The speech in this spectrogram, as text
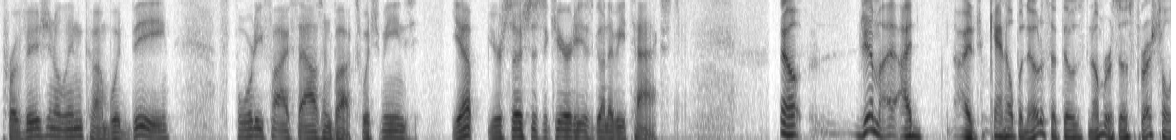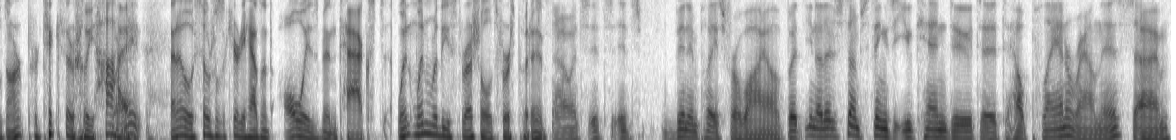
provisional income would be 45,000 bucks, which means, yep, your Social Security is going to be taxed. Now, Jim, I, I I can't help but notice that those numbers, those thresholds, aren't particularly high. Right. I know Social Security hasn't always been taxed. When when were these thresholds first put in? No, it's it's it's been in place for a while, but you know, there's some things that you can do to to help plan around this. Um,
